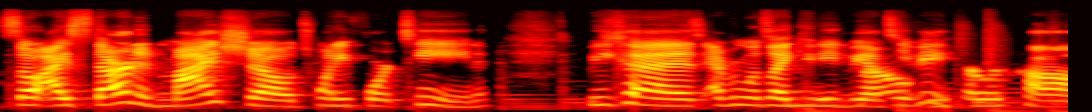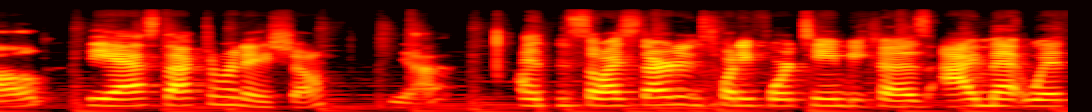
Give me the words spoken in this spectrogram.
So I started my show 2014 because everyone's like, you need to be on TV. So it's called The Ask Dr. Renee Show. Yeah. And so I started in 2014 because I met with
